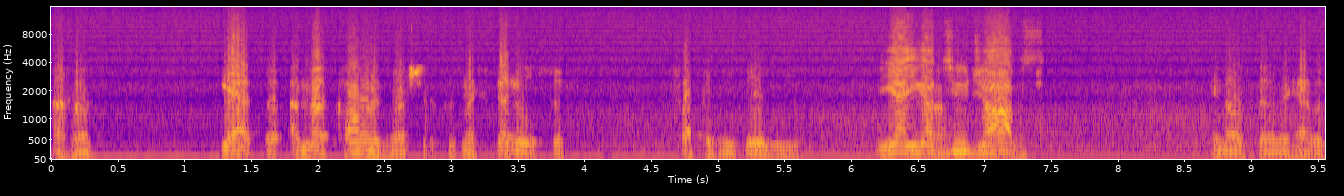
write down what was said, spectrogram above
Uh huh. Yeah, but I'm not calling as much just because my schedule is so fucking busy. Yeah, you got Um, two jobs. And also, they have us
